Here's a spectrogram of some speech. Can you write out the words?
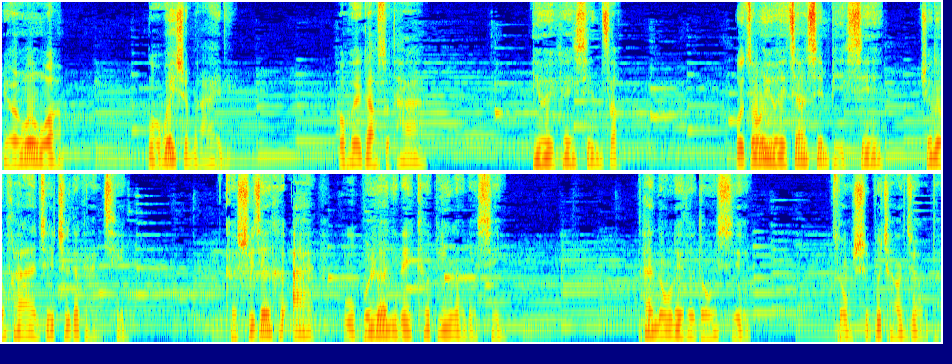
有人问我，我为什么爱你？我会告诉他，因为跟心走。我总以为将心比心就能换来真挚的感情。可时间和爱捂不热你那颗冰冷的心，太浓烈的东西总是不长久的，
